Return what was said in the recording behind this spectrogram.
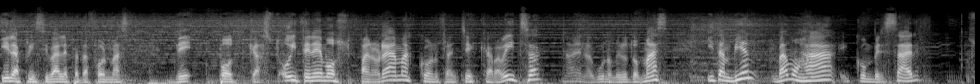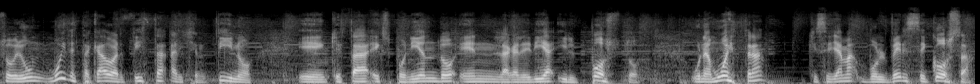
y las principales plataformas de podcast. Hoy tenemos panoramas con Francesca Ravizza, ah, en algunos minutos más, y también vamos a conversar sobre un muy destacado artista argentino eh, que está exponiendo en la Galería Il Posto una muestra que se llama Volverse Cosa.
